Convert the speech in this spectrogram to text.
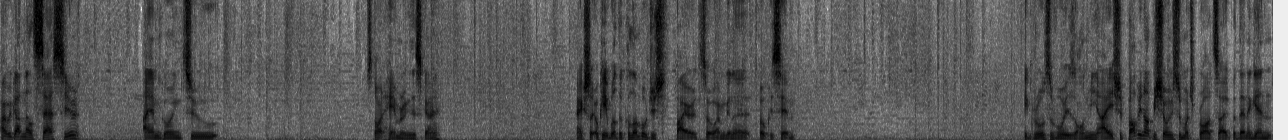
Alright, we got an Alsace here. I am going to start hammering this guy. Actually, okay, well, the Colombo just fired, so I'm gonna focus him. Okay, Grozovoi is on me. I should probably not be showing so much broadside, but then again,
